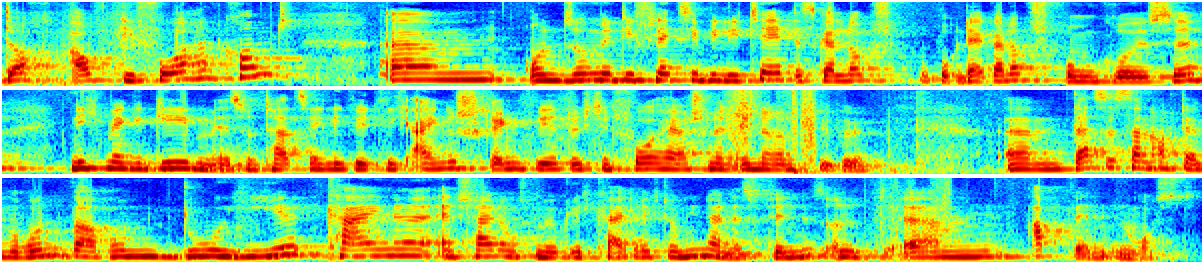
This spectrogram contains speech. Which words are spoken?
doch auf die Vorhand kommt und somit die Flexibilität des Galoppspr der Galoppsprunggröße nicht mehr gegeben ist und tatsächlich wirklich eingeschränkt wird durch den vorherrschenden inneren Zügel. Ähm, das ist dann auch der Grund, warum du hier keine Entscheidungsmöglichkeit Richtung Hindernis findest und ähm, abwenden musst.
